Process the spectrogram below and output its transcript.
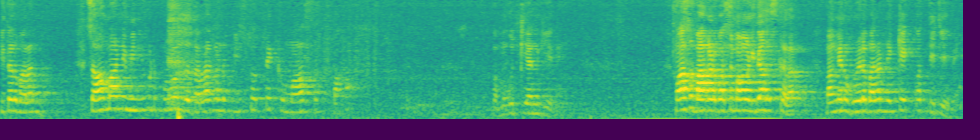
හිතලා බලන්න. සාමාන්‍ය මිනිහෙකුට පුළුවන් ද දරා ගන්න පිස්සොත් එක්ක මාස 5ක්? මම මොකුත් කියන්නේ කියන්නේ. මාස 5කට පස්සේ මාව නිදහස් කළා. මං එන හොයලා බලන්න එක් එක්කවත් හිටියේ නෑ.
